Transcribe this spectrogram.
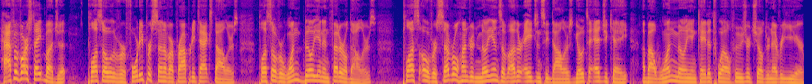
Half of our state budget, plus over 40% of our property tax dollars, plus over 1 billion in federal dollars, plus over several hundred millions of other agency dollars go to educate about 1 million K to 12 Hoosier children every year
